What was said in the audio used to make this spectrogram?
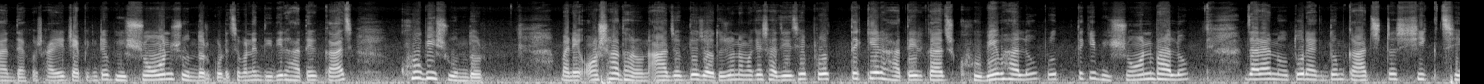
আর দেখো, শাড়ির ট্যাপিংটা ভীষণ সুন্দর করেছে। মানে দিদির হাতের কাজ খুবই সুন্দর। মানে অসাধারণ। আজ অব্দি যতজন আমাকে সাজিয়েছে, প্রত্যেকের হাতের কাজ খুবই ভালো, প্রত্যেকে ভীষণ ভালো। যারা নতুন একদম কাজটা শিখছে,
